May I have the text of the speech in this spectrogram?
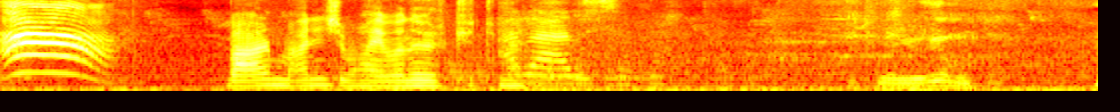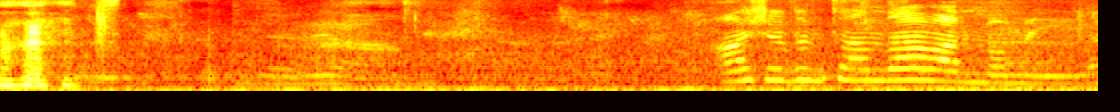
Aa! Bağırma anneciğim hayvanı ürkütme. Arı Götüre görüyor musun? Aa şurada bir tane daha var mamayla.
